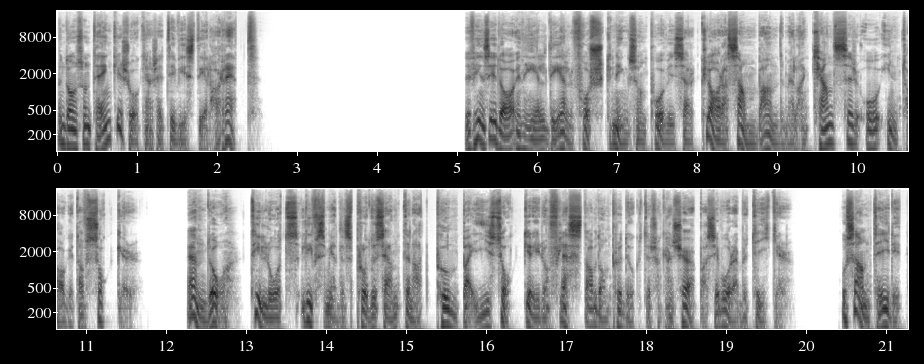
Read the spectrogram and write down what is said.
men de som tänker så kanske till viss del har rätt. Det finns idag en hel del forskning som påvisar klara samband mellan cancer och intaget av socker. Ändå tillåts livsmedelsproducenterna att pumpa i socker i de flesta av de produkter som kan köpas i våra butiker. Och samtidigt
